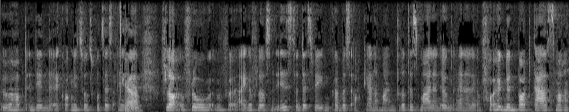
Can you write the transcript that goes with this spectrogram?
überhaupt in den äh, Kognitionsprozess eingeflo ja. eingeflossen ist. Und deswegen können wir es auch gerne noch mal ein drittes Mal in irgendeiner der folgenden Podcasts machen,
